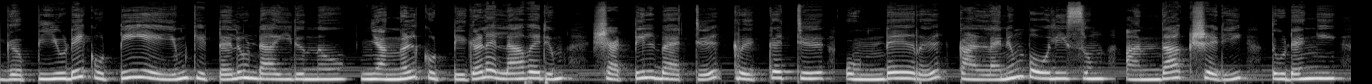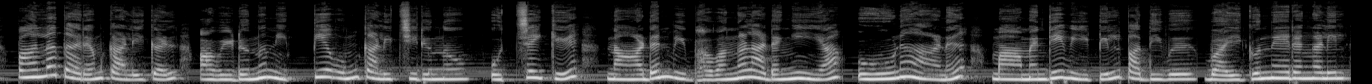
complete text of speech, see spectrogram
ഗപ്പിയുടെ കുട്ടിയെയും കിട്ടലുണ്ടായിരുന്നു. ഞങ്ങൾ കുട്ടികളെല്ലാവരും ഷട്ടിൽ ബാറ്റ് ക്രിക്കറ്റ് ഉണ്ടേറ് കള്ളനും പോലീസും അന്താക്ഷരി തുടങ്ങി പലതരം കളികൾ അവിടുന്ന് നിത്യവും കളിച്ചിരുന്നു. ഉച്ചയ്ക്ക് നാടൻ വിഭവങ്ങൾ അടങ്ങിയ ഊണ് ആണ് മാമന്റെ വീട്ടിൽ പതിവ്. വൈകുന്നേരങ്ങളിൽ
